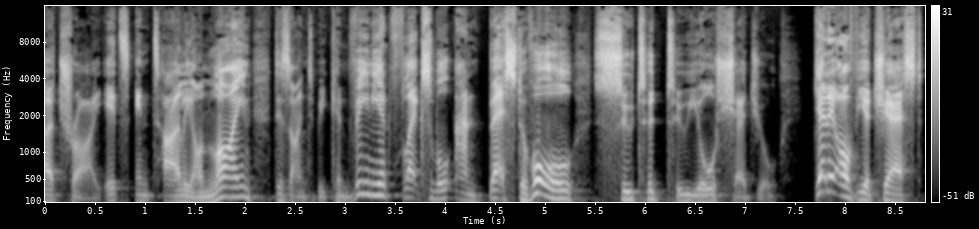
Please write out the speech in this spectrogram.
a try. It's entirely online, designed to be convenient, flexible, and best of all, suited to your schedule. Get it off your chest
